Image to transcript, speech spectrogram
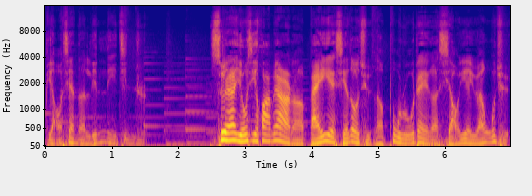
表现的淋漓尽致。虽然游戏画面呢，《白夜协奏曲》呢不如这个《小夜圆舞曲》，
